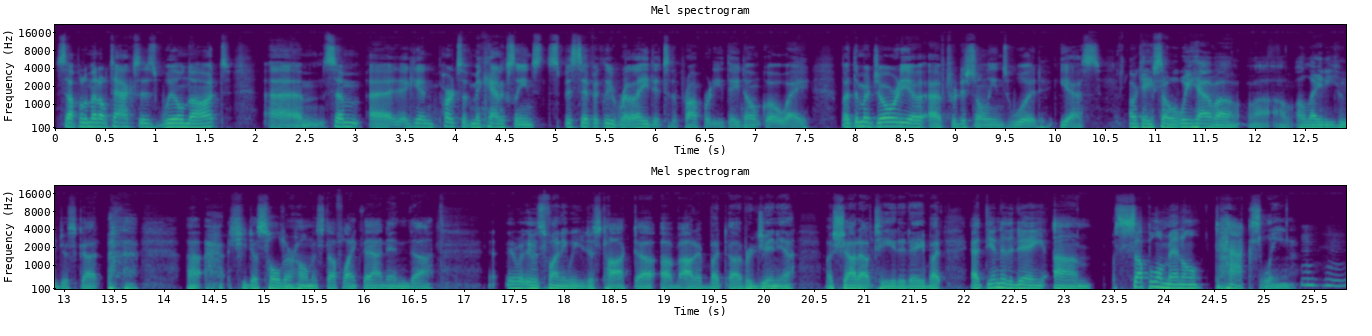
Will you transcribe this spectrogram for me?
supplemental taxes will not. Um, some uh, again parts of mechanics liens specifically related to the property they don't go away, but the majority of, of traditional liens would. Yes. Okay, so we have a a, a lady who just got uh, she just sold her home and stuff like that, and uh, it, was funny. We just talked about it, but Virginia, a shout out to you today. But at the end of the day, um, supplemental tax lien. Mm-hmm.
